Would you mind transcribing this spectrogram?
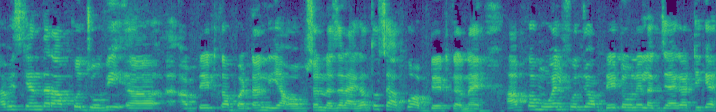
अब इसके अंदर आपको जो भी अपडेट का बटन या ऑप्शन नज़र आएगा तो उसे आपको अपडेट करना है। आपका मोबाइल फ़ोन जो अपडेट होने लग जाएगा, ठीक है?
